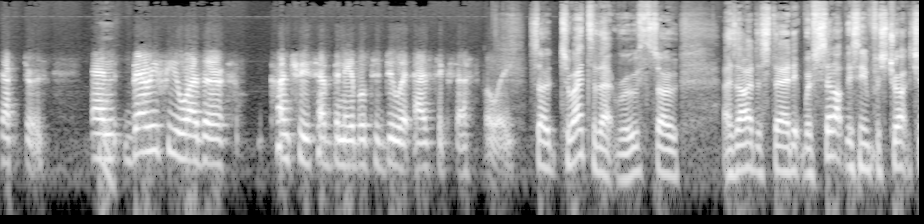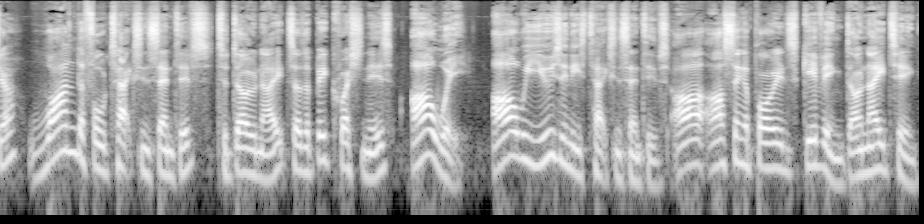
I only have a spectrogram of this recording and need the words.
sectors, and very few other countries have been able to do it as successfully. So to add to that, Ruth, so as I understand it, we've set up this infrastructure, wonderful tax incentives to donate. So the big question is, are we? Are we using these tax incentives? Are, are Singaporeans giving, donating,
